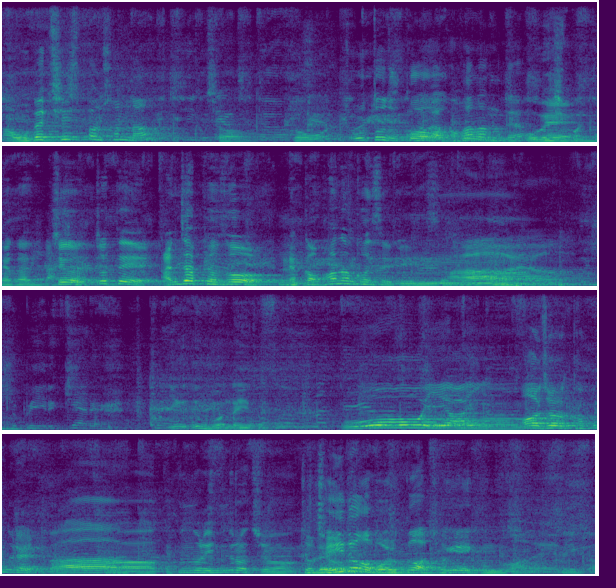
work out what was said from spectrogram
아, 570번 쳤나? 그쵸 그 옷, 옷도 약간 두꺼워갖고 화났는데요? 510번. 네, 약간 제가 저때 안 잡혀서 약간 화난 컨셉이 있어. 아, 이거, 이거 뭐야, 레이더. 그래요? 오, 이 아이. 아, 저 거품놀이 할 때. 아 아, 거품놀이 힘들었죠. 저 레이더가 뭘까? 저게 궁금하네. 그니까.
